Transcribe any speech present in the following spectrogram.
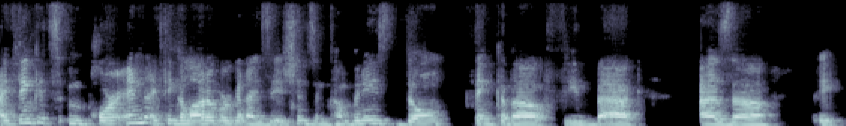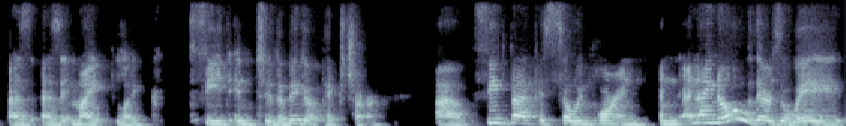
I think it's important. I think a lot of organizations and companies don't think about feedback as a as as it might like feed into the bigger picture. Uh, feedback is so important and and i know there's a way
